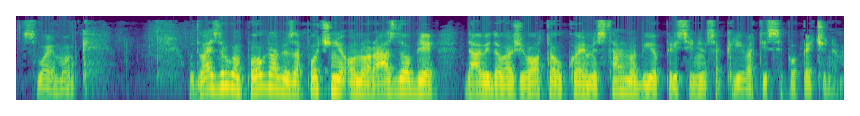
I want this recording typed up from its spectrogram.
svoje momke. U 22. poglavlju započinje ono razdoblje Davidova života u kojem je stalno bio prisiljen sakrivati se po pećinama.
